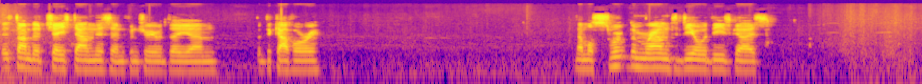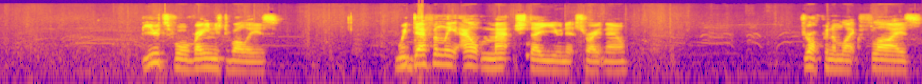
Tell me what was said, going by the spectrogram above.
It's time to chase down this infantry with the um with the cavalry. Then we'll swoop them round to deal with these guys. Beautiful ranged volleys. We definitely outmatch their units right now. Dropping them like flies.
